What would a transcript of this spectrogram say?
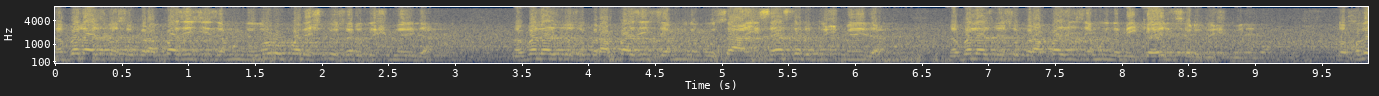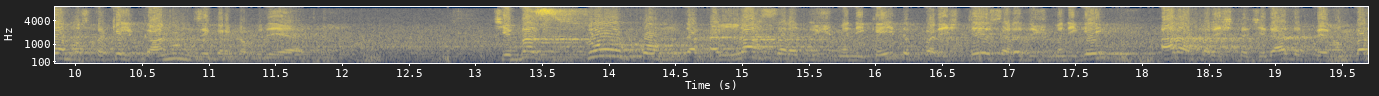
نه بل از سوکراپازي چې موږ د نورو پرشتو سره دښمنی ده نو بل از څوک راپاسي چې موږ موسی عیسی سره دښمنی ده نو بل از څوک راپاسي چې موږ میکائیل سره دښمنی ده نو خدای مستقل قانون ذکر کړ دی چې بس څوک د الله سره دښمنی کوي د پرشته سره دښمنی کوي هر پرشته چې د پیغمبر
